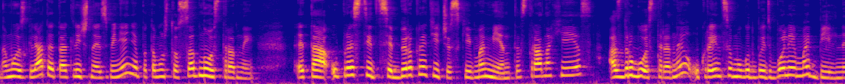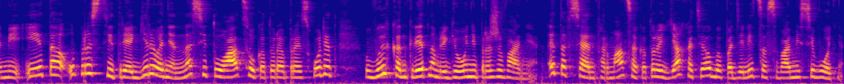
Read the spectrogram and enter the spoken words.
На мой взгляд, это отличное изменение, потому что с одной стороны это упростит все бюрократические моменты в странах ЕС, а с другой стороны украинцы могут быть более мобильными, и это упростит реагирование на ситуацию, которая происходит в их конкретном регионе проживания. Это вся информация, которой я хотела бы поделиться с вами сегодня.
